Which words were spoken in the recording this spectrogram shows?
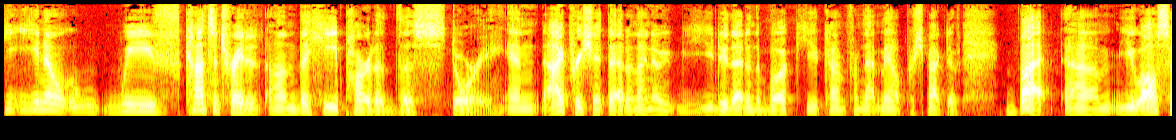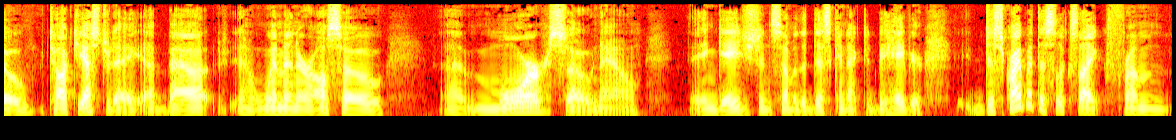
You know, we've concentrated on the he part of the story, and I appreciate that. And I know you do that in the book. You come from that male perspective. But um, you also talked yesterday about women are also uh, more so now engaged in some of the disconnected behavior. Describe what this looks like from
